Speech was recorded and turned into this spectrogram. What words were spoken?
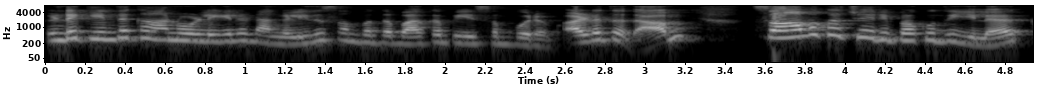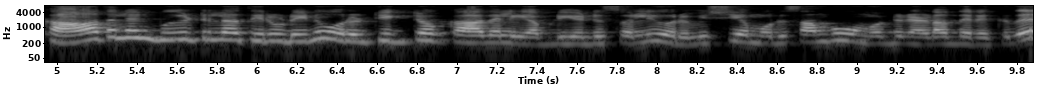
இன்றைக்கு இந்த காணொலியில நாங்கள் இது சம்பந்தமாக பேச போறோம். அடுத்ததா சாவகச்சேரி பகுதியில காதலன் வீட்டுல திருடின்னு ஒரு டிக்டாக் காதலி அப்படின்னு சொல்லி ஒரு விஷயம் ஒரு சம்பவம் ஒன்று நடந்திருக்குது.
